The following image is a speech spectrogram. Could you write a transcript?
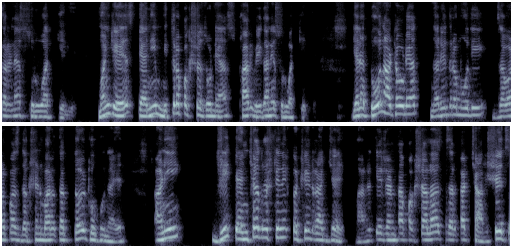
करण्यास सुरुवात केली. म्हणजेच त्यांनी मित्रपक्ष जोडण्यास फार वेगाने सुरुवात केली. गेल्या दोन आठवड्यात नरेंद्र मोदी जवळपास दक्षिण भारतात तळ ठोकून आहेत. आणि जी त्यांच्या दृष्टीने कठीण राज्य आहे भारतीय जनता पक्षाला जर का चारशेच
